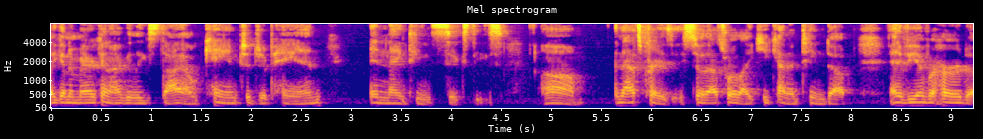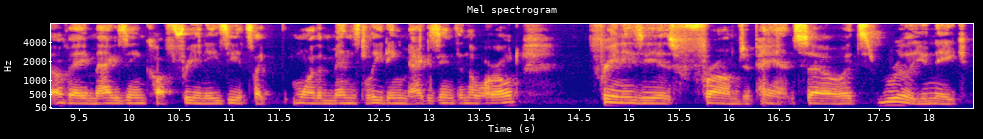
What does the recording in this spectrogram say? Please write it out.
Like an American Ivy League style came to Japan in 1960s. Um, and that's crazy. So that's where like he kind of teamed up. And have you ever heard of a magazine called Free and Easy? It's like one of the men's leading magazines in the world. Free and Easy is from Japan, so it's really unique.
